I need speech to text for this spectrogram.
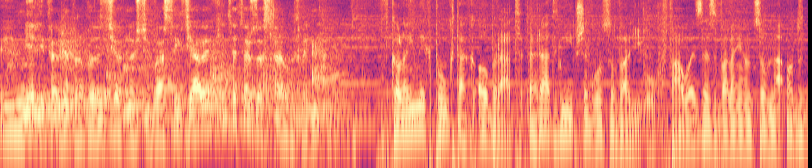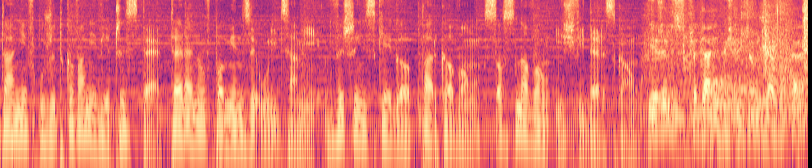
y, mieli pewne propozycje odnośnie własnych działek i te też zostały uwzględnione. Kolejnych punktach obrad radni przegłosowali uchwałę zezwalającą na oddanie w użytkowanie wieczyste terenów pomiędzy ulicami Wyszyńskiego, Parkową, Sosnową i Świderską. Jeżeli sprzedalibyśmy tę działkę,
